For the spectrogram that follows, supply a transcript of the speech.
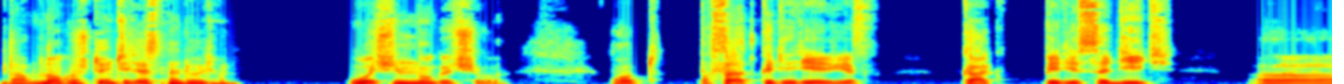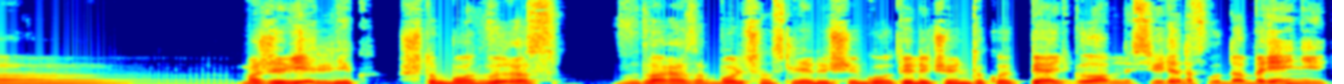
Да, много что интересно людям. Очень много чего. Вот посадка деревьев, как пересадить э, можжевельник, чтобы он вырос в два раза больше на следующий год, или что-нибудь такое. Пять главных секретов удобрений,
